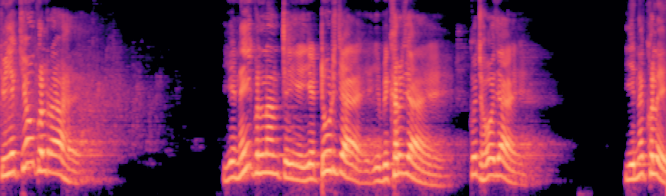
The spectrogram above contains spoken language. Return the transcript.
कि ये क्यों खुल रहा है? ये नहीं खुलना चाहिए, ये टूट जाए, ये बिखर जाए, कुछ हो जाए, ये न खुले।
